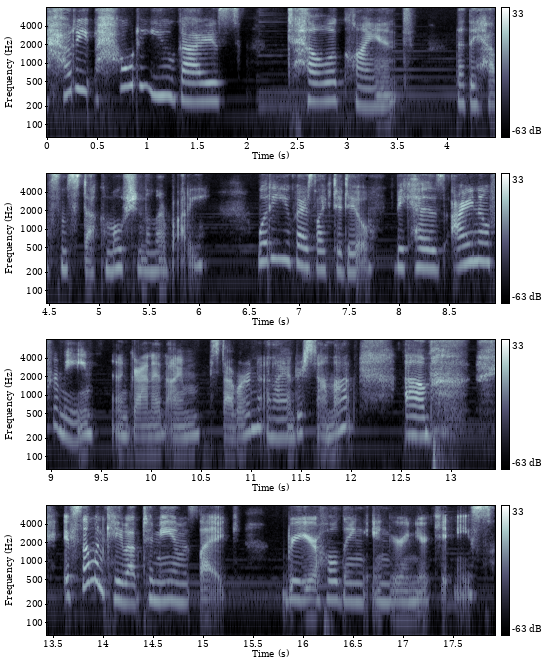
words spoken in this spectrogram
how do you how do you guys tell a client that they have some stuck emotion in their body? What do you guys like to do? Because I know for me, and granted, I'm stubborn and I understand that. Um, if someone came up to me and was like, Bree, you're holding anger in your kidneys,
